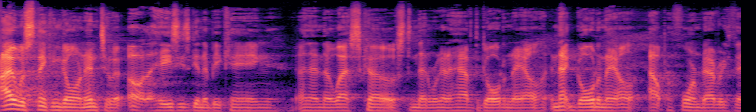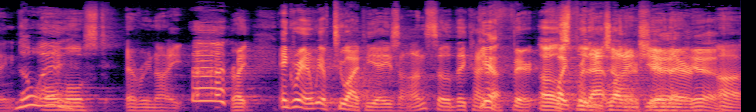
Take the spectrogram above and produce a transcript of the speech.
I was thinking going into it, oh, the hazy's going to be king, and then the West Coast, and then we're going to have the golden ale, and that golden ale outperformed everything No way. almost every night, right? And granted, we have two IPAs on, so they kind Yeah. of fair, Oh, fight for that lion's share Yeah, there. yeah. Uh,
